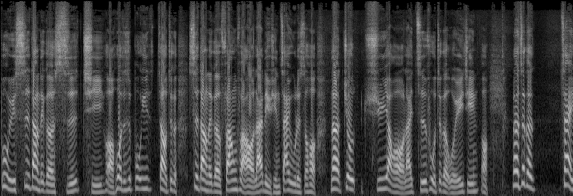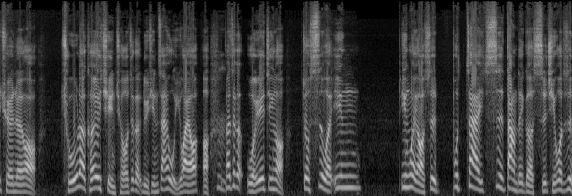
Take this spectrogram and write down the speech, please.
不于适当的一个时期哦，或者是不依照这个适当的一个方法哦来履行债务的时候，那就需要哦来支付这个违约金哦。那这个债权人哦。除了可以请求这个履行债务以外哦哦，那这个违约金哦，就视为因因为哦是不在适当的一个时期，或者是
